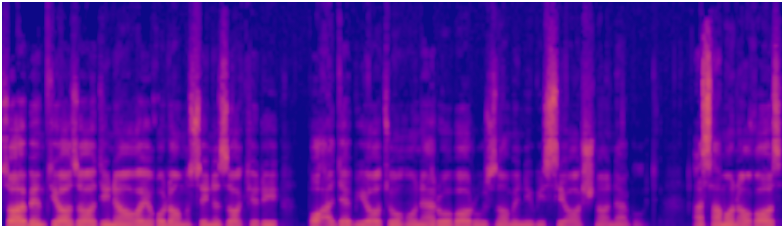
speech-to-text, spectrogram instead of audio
صاحب امتیاز آدینه آقای غلام حسین زاکری با ادبیات و هنر و با روزنامه نویسی آشنا نبود. از همان آغاز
